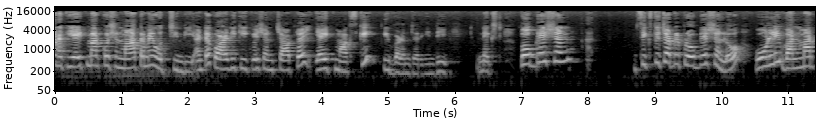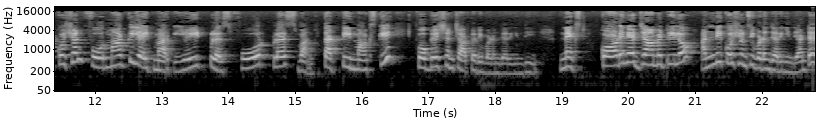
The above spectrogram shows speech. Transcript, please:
మనకి ఎయిట్ మార్క్ క్వశ్చన్ మాత్రమే వచ్చింది. అంటే క్వాడటిక్ ఈక్వేషన్ చాప్టర్ ఎయిట్ మార్క్స్కి ఇవ్వడం జరిగింది. నెక్స్ట్ ప్రోగ్రెషన్ సిక్స్త్ చాప్టర్ ప్రోగ్రెషన్లో only one mark question four mark eight mark eight plus four plus one thirteen మార్క్స్కి ప్రోగ్రెషన్ చాప్టర్ ఇవ్వడం జరిగింది. నెక్స్ట్ కోఆర్డినేట్ జామెట్రీలో అన్ని క్వశ్చన్స్ ఇవ్వడం జరిగింది. అంటే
